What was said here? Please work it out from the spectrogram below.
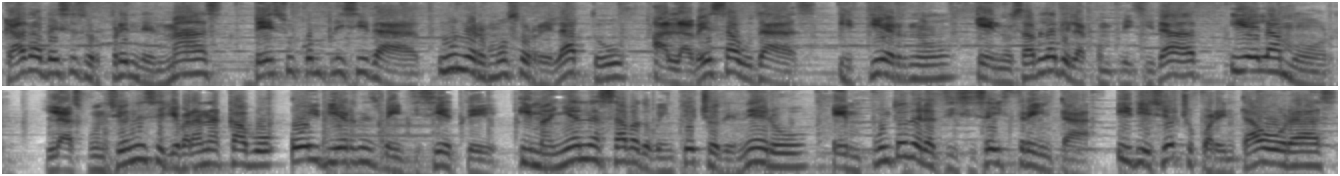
cada vez se sorprenden más de su complicidad. Un hermoso relato, a la vez audaz y tierno, que nos habla de la complicidad y el amor. Las funciones se llevarán a cabo hoy viernes 27 y mañana sábado 28 de enero en punto de las 16.30 y 18.40 horas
